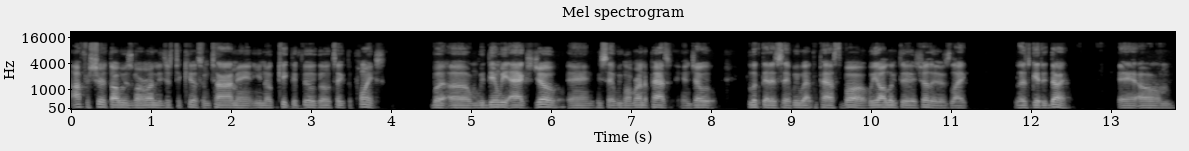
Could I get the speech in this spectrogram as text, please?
I for sure thought we was gonna run it just to kill some time and you know kick the field goal, take the points. But um, we then we asked Joe and we said we're gonna run the pass, and Joe looked at it and said we have to pass the ball. We all looked at each other. It was like, let's get it done. And um,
